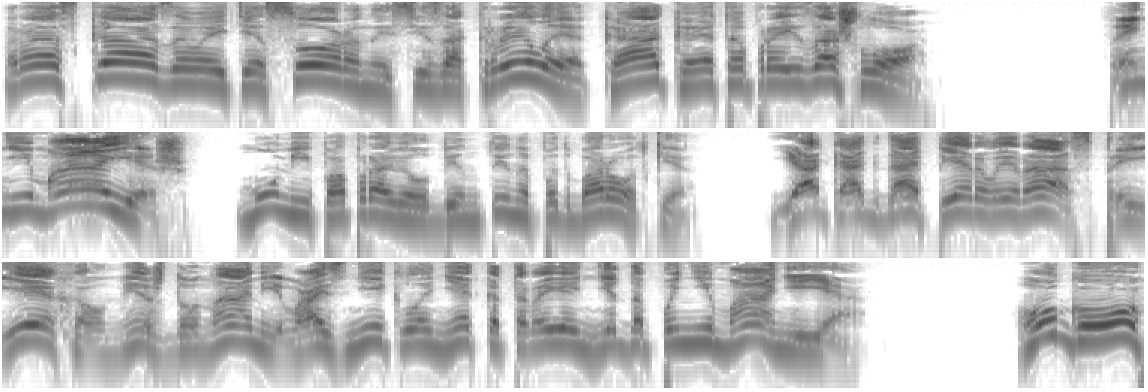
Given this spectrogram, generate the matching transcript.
Рассказывайте, сороны сизокрылые, как это произошло. Понимаешь? Мумий поправил бинты на подбородке. Я когда первый раз приехал, между нами возникло некоторое недопонимание. Ого!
